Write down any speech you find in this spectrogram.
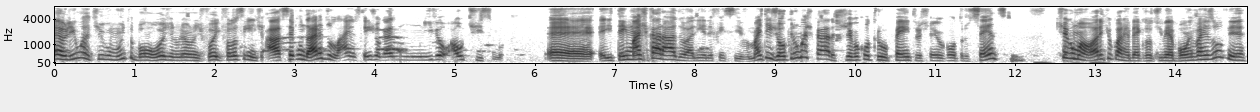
É, eu li um artigo muito bom hoje, não lembro onde foi, que falou o seguinte: a secundária do Lions tem jogado num nível altíssimo. É, e tem mascarado a linha defensiva. Mas tem jogo que não mascara. Chegou contra o Panthers, chegou contra o Saints. Chega uma hora que o quarterback do time é bom e vai resolver.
